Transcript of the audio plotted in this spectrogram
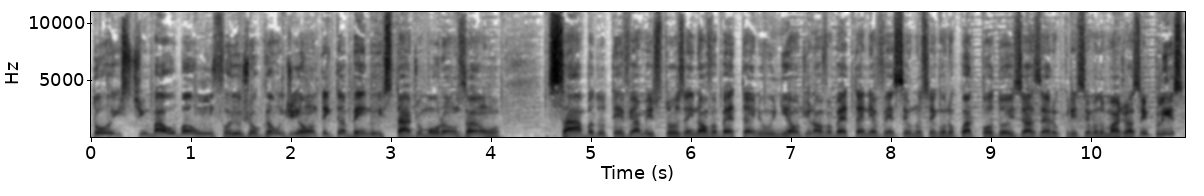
2, Timbaúba 1. Foi o jogão de ontem também no estádio Mourãozão. Sábado teve amistoso em Nova Betânia. União de Nova Betânia venceu no segundo quadro por 2 a 0 o Criciúma do Major Simplício.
